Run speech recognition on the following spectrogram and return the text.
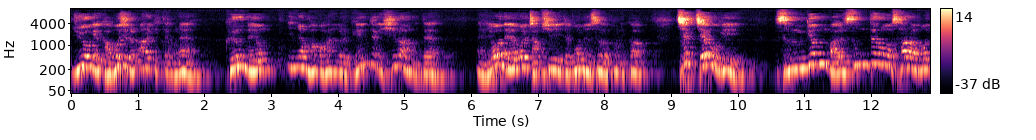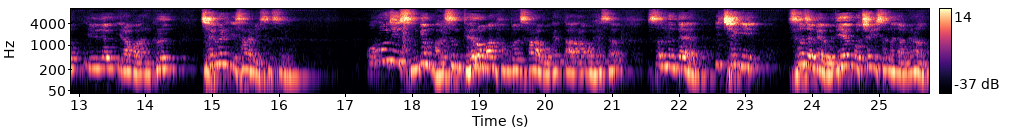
뉴욕에 가보지를 않았기 때문에 그런 내용 인용하고 하는 것을 굉장히 싫어하는데 이 예, 내용을 잠시 이제 보면서 보니까 책 제목이 성경 말씀대로 살아본 1년이라고 하는 그런 책을 이 사람이 썼어요. 오로지 성경 말씀대로만 한번 살아보겠다라고 해서 썼는데 이 책이 서점에 어디에 꽂혀 있었느냐면은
